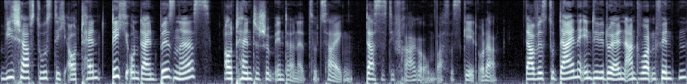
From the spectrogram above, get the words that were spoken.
wie schaffst du es, dich authent, dich und dein Business authentisch im Internet zu zeigen? Das ist die Frage, um was es geht, oder? Da wirst du deine individuellen Antworten finden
